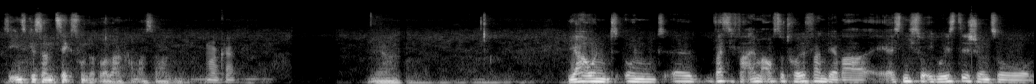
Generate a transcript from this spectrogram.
Also insgesamt 600 Dollar kann man sagen. Okay. Ja. Ja, und, und äh, was ich vor allem auch so toll fand, der war, er ist nicht so egoistisch und so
